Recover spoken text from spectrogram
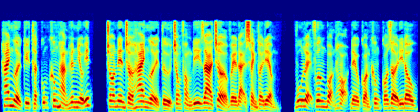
Hai người kỳ thật cũng không hàn huyên nhiều ít, cho nên chờ hai người từ trong phòng đi ra trở về đại sảnh thời điểm, Vu Lệ Phương bọn họ đều còn không có rời đi đâu.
